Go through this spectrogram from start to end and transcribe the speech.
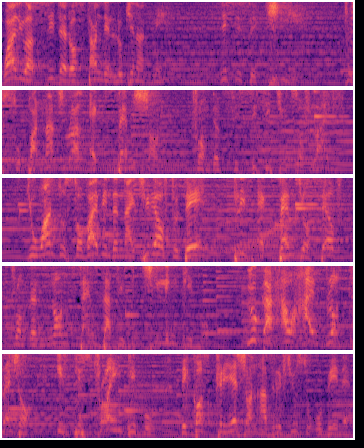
while you are seated or standing looking at me, this is a key to supernatural exemption from the vicissitudes of life. You want to survive in the Nigeria of today, please exempt yourself from the nonsense that is killing people. Look at how high blood pressure is destroying people because creation has refused to obey them.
